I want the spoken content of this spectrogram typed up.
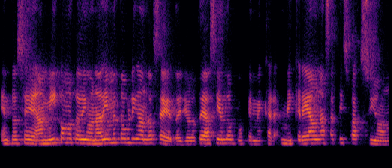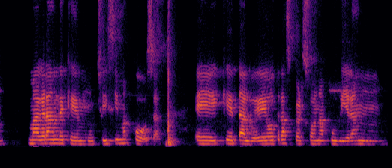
Entonces, a mí, como te digo, nadie me está obligando a hacer esto, yo lo estoy haciendo porque me, me crea una satisfacción más grande que muchísimas cosas eh, que tal vez otras personas pudieran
